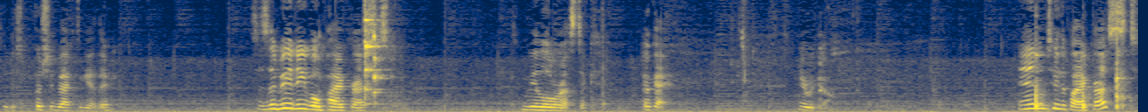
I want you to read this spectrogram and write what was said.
so just push it back together. This is a medieval pie crust. It's gonna be a little rustic. Okay. Here we go. Into the pie crust.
